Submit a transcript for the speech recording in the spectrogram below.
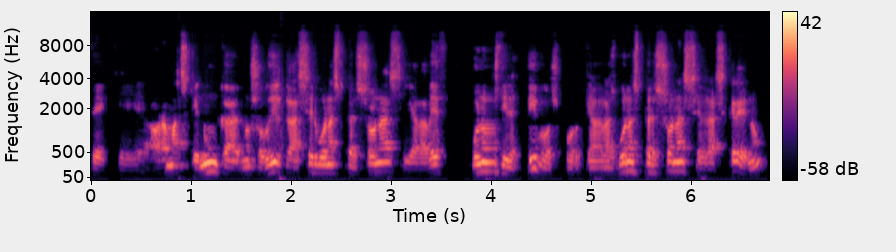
que ahora más que nunca nos obliga a ser buenas personas y a la vez buenos directivos, porque a las buenas personas se las cree, ¿no?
